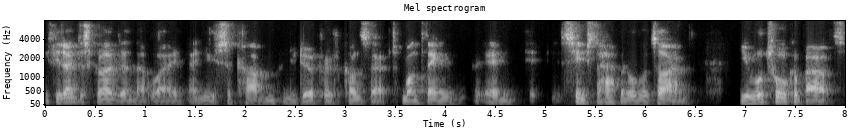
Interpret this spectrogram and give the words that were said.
if you don't describe it in that way and you succumb and you do a proof of concept, one thing in, it seems to happen all the time. You will talk about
